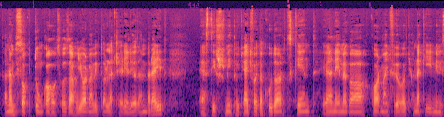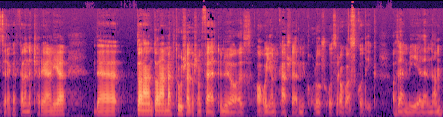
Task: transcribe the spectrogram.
szóval nem szoktunk ahhoz hozzá, hogy Orbán Viktor lecseréli az embereit. Ezt is, mint hogyha egyfajta kudarcként élné meg a kormányfő, hogyha neki minisztereket kellene cserélnie, de talán, talán már túlságosan feltűnő az, ahogyan Kásler Mikolóshoz ragaszkodik az NBA ellen, nem?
